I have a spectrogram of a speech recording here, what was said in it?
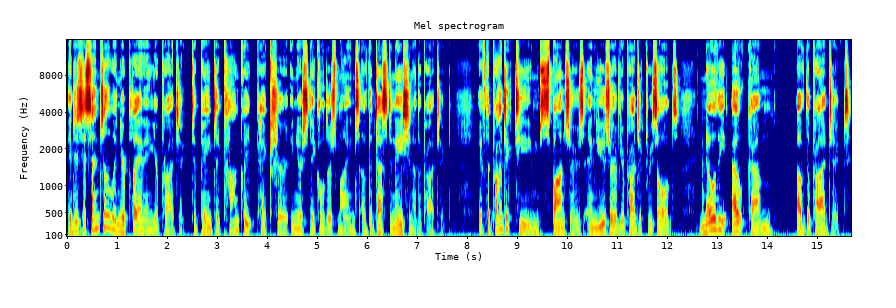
It is essential when you're planning your project to paint a concrete picture in your stakeholders' minds of the destination of the project. If the project team, sponsors, and user of your project results know the outcome of the project,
